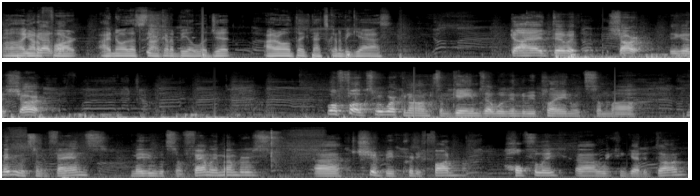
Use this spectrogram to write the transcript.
Oh, I you got to gotta- fart. I know that's not gonna be a legit. I don't think that's gonna be gas. Go ahead, do it. Sharp. You got a sharp. Well, folks, we're working on some games that we're going to be playing with some, uh, maybe with some fans, maybe with some family members. Uh, should be pretty fun. Hopefully, uh, we can get it done.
